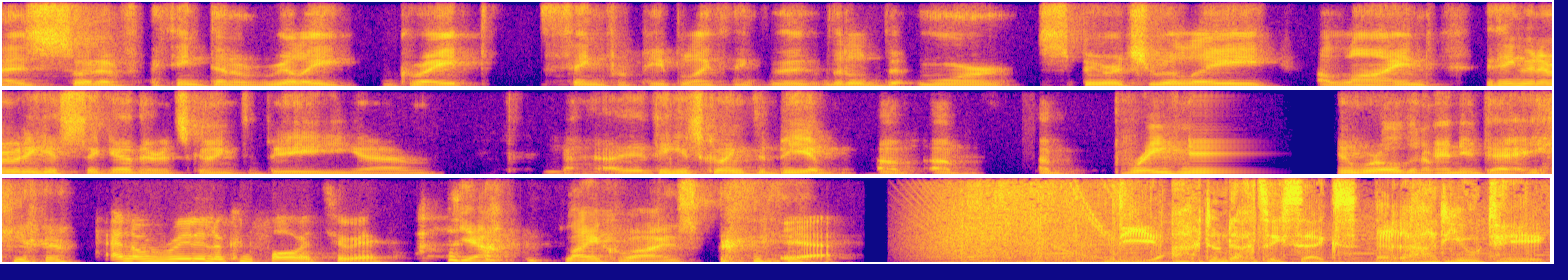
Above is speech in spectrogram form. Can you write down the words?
has sort of I think done a really great thing for people. I think a little bit more spiritually aligned. I think when everybody gets together, it's going to be um, I think it's going to be a a, a, a brave new world and a new day. and I'm really looking forward to it. yeah, likewise. yeah. Die 886 Radiothek.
